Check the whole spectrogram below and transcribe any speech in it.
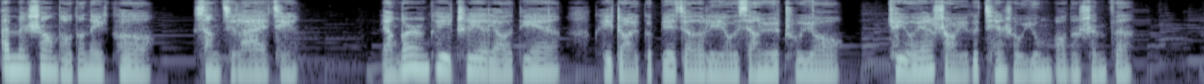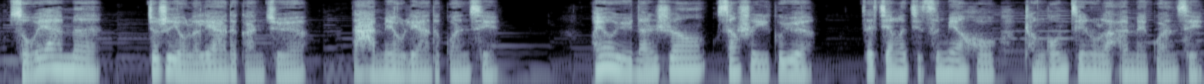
暧昧上头的那一刻，像极了爱情。两个人可以彻夜聊天，可以找一个蹩脚的理由相约出游，却永远少一个牵手拥抱的身份。所谓暧昧，就是有了恋爱的感觉，但还没有恋爱的关系。朋友与男生相识一个月，在见了几次面后，成功进入了暧昧关系。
